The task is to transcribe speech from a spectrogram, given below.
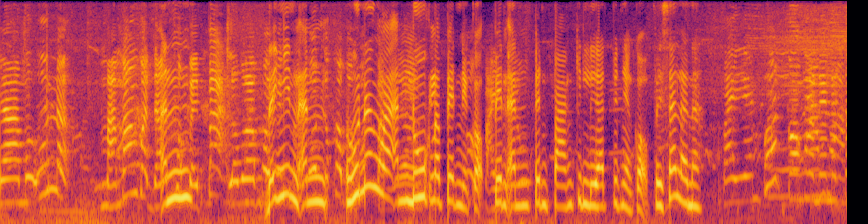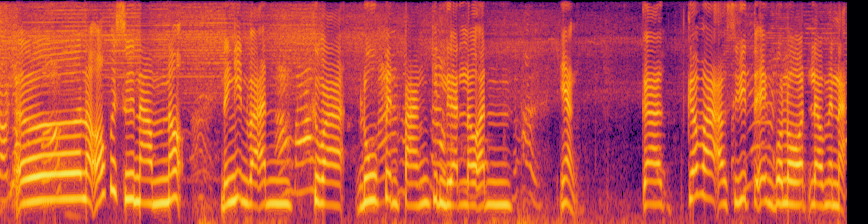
ยามืออื่นน่ะมามั่งบัดดัอันไปปะแล้วว่าได้ยินอันหูนึงว่าอันลูกเราเป็นอย่างก็เป็นอันเป็นปางกินเลือดเป็นอย่างก็ไปซะแล้วนะไปเอ็นเปิดกองไว้ในนั้นเจ้าเออ เราออกไปซื้อน้ำเนาะได้ยินว่าอัน คือว่าลูกเป็นปางกินเลือดเราอันอย่างก็ก็ว่าเอาชีวิตตัวเองบ่รอดแล้วแม่นน่ะ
